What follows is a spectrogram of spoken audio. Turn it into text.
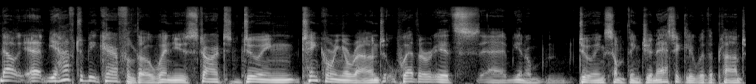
Now, uh, you have to be careful though when you start doing tinkering around, whether it's uh, you know doing something genetically with a plant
